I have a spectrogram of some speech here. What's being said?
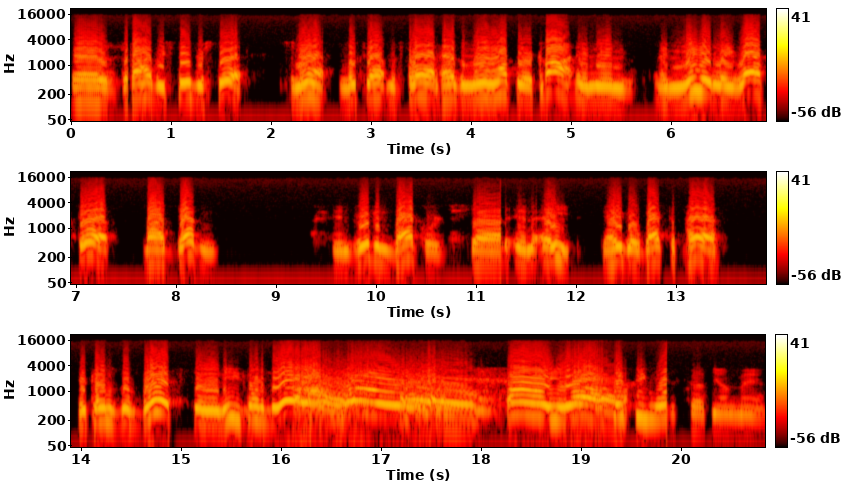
As five receivers set. Snap, looks out in the flat, has a man out there caught, and then immediately wrapped up by Dutton and driven backwards uh, in eight. There you go, back to pass. Here comes the blitz, and he's going to be, oh, oh, oh yeah, 51. This tough young man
